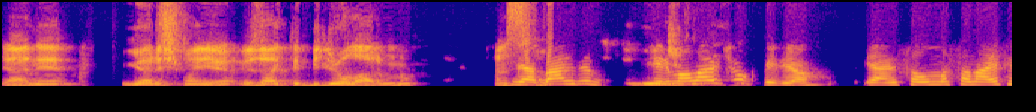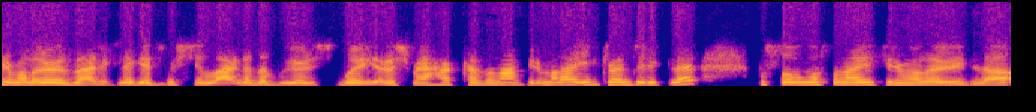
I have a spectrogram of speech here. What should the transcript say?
Yani yarışmayı özellikle biliyorlar mı? Yani Ya bence firmalar çok biliyor. Yani savunma sanayi firmaları özellikle geçmiş yıllarda da bu, yarış, bu yarışmaya hak kazanan firmalar ilk öncelikle bu savunma sanayi firmalarıyla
